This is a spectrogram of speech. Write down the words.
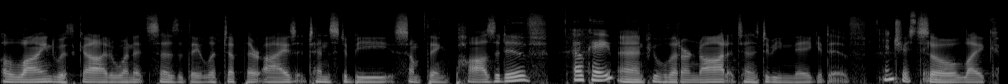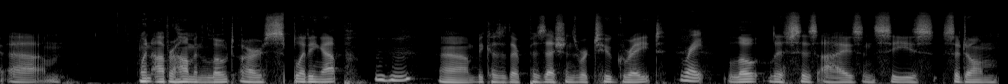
aligned with God, when it says that they lift up their eyes, it tends to be something positive. Okay. And people that are not, it tends to be negative. Interesting. So, like um, when Abraham and Lot are splitting up mm-hmm. um, because their possessions were too great, Right. Lot lifts his eyes and sees Sodom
